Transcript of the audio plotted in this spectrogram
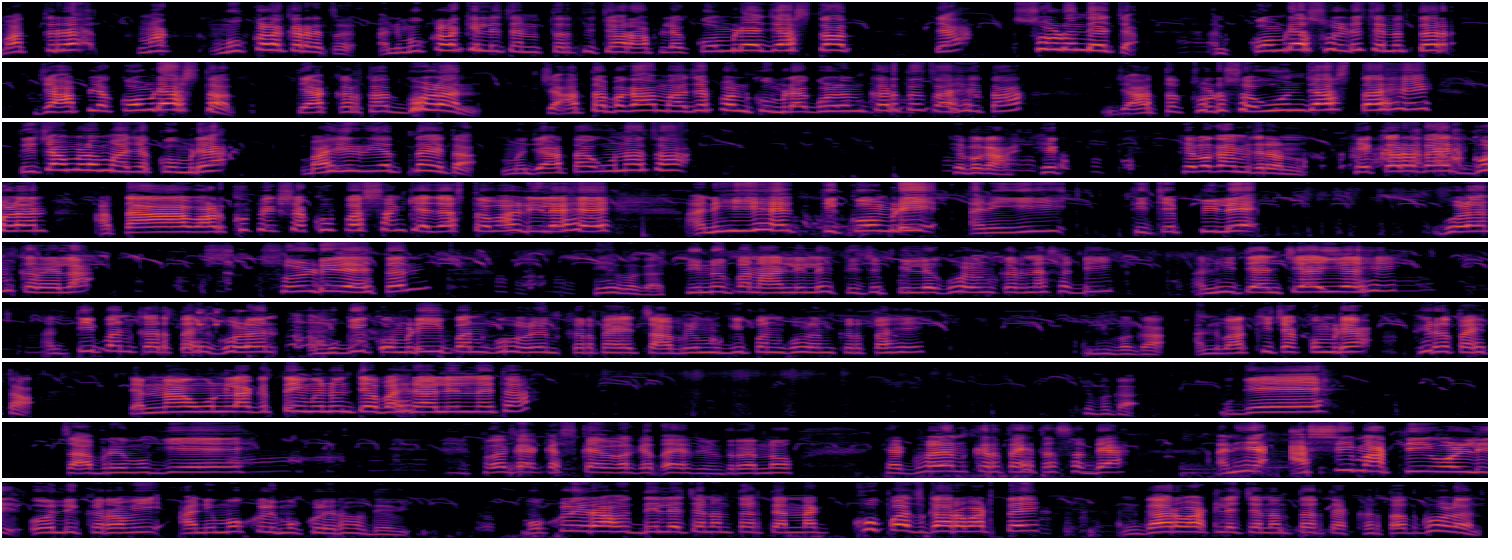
मात्र मग मोकळं करायचं आणि मोकळं केल्याच्यानंतर तिच्यावर आपल्या कोंबड्या ज्या असतात त्या सोडून द्यायच्या. आणि कोंबड्या सोडल्याच्या नंतर ज्या आपल्या कोंबड्या असतात त्या करतात घोळण. जे आता बघा माझ्या पण कोंबड्या घोळण करतच आहेत हा. जे आता थोडंसं ऊन जास्त आहे त्याच्यामुळं माझ्या कोंबड्या बाहेर येत नाहीत म्हणजे आता उन्हाचा. हे बघा हे हे बघा मित्रांनो हे करत आहेत घोळण आता वाडखूपेक्षा खूपच संख्या जास्त वाढलेली आहे. आणि ही आहे ती कोंबडी आणि ही तिचे पिले घोळण करायला सोडलेले आहेत. हे बघा तिनं पण आणलेले आहे तिचे पिल्ले घोळण करण्यासाठी. आणि ही त्यांची आई आहे. आणि ती पण करत आहे घोळण. मुगी कोंबडी पण घोळण करत आहे चाबरी मुगी पण घोळण करत आहे. आणि बघा आणि बाकीच्या कोंबड्या फिरत आहेत. त्यांना ऊन लागत नाही म्हणून त्या बाहेर आलेल्या नाहीत. हा. हे बघा मुगे चाबरे मुगे. बघा कस काय बघत आहेत मित्रांनो. ह्या घोळण करत आहेत सध्या. आणि ही अशी माती ओली ओली करावी आणि मोकळी मोकळी राहू द्यावी. मोकळी राहू दिल्याच्या नंतर त्यांना खूपच गार वाटतंय. गार वाटल्याच्या नंतर त्या करतात घोळण.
